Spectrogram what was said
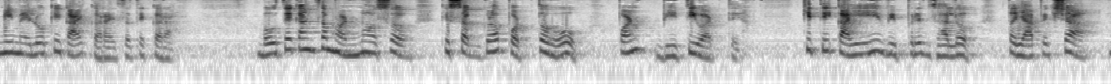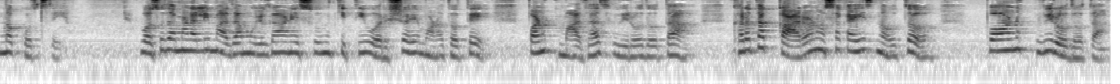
मी मेलो की काय करायचं ते करा. बहुतेकांचं म्हणणं असं की सगळं पटतं हो पण भीती वाटते. किती काहीही विपरीत झालं तर यापेक्षा नकोच ते. वसुधा म्हणाली माझा मुलगा आणि सून किती वर्ष हे म्हणत होते पण माझाच विरोध होता. खरं तर कारण असं काहीच नव्हतं पण विरोध होता.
